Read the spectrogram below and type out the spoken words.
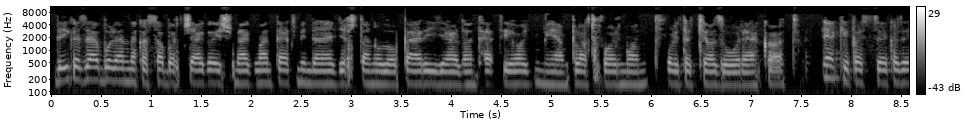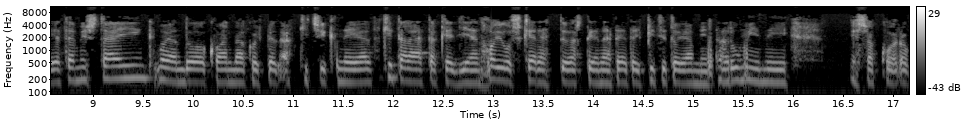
de igazából ennek a szabadsága is megvan, tehát minden egyes tanulópár így eldöntheti, hogy milyen platformon folytatja az órákat. Elképesztőek az egyetemistáink, olyan dolgok vannak, hogy például a kicsiknél kitaláltak egy ilyen hajós kerettörténetet, egy picit olyan, mint a Rumini, és akkor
